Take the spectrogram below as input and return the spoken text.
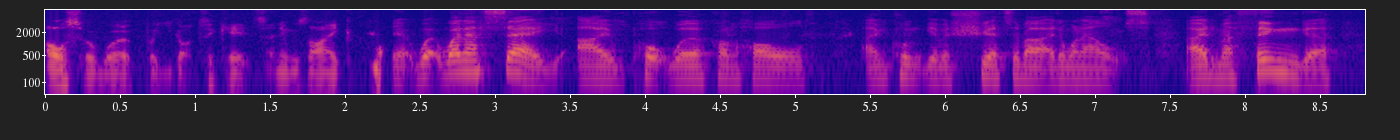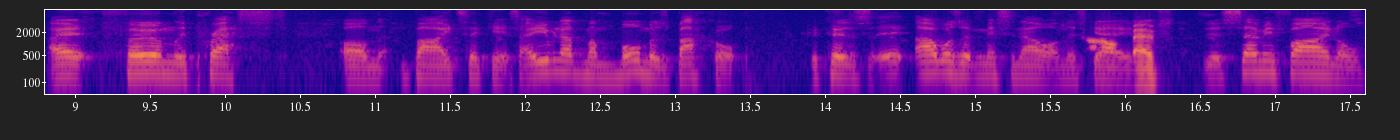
also work, but you got tickets, and it was like Yeah, when I say I put work on hold and couldn't give a shit about anyone else, I had my finger, I had firmly pressed on buy tickets. I even had my mum as backup because it, I wasn't missing out on this oh, game. Bev, The semi final,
